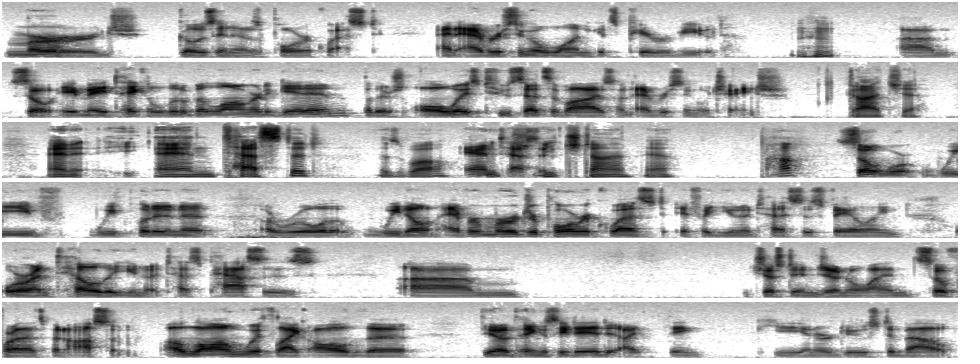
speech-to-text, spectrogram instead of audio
merge goes in as a pull request, and every single one gets peer reviewed. Um, so it may take a little bit longer to get in, but there's always two sets of eyes on every single change. Gotcha. And and tested as well. And each, tested. each time. Yeah. Uh-huh. So we're, we've we've put in a, a rule that we don't ever merge a pull request if a unit test is failing or until the unit test passes. Um, just in general, and so far that's been awesome. Along with like all the the other things he did, I think he introduced about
